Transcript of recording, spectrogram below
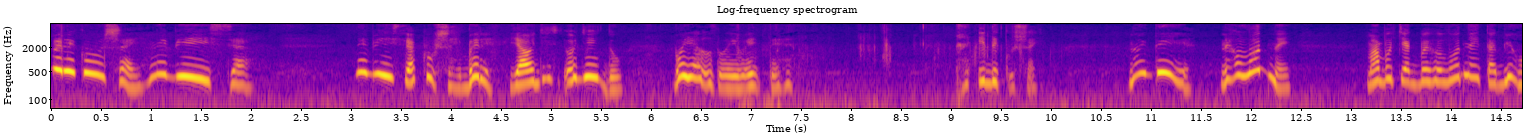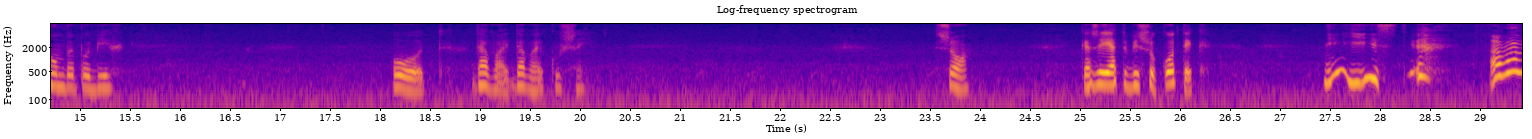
Бери, кушай, не бійся. Не бійся, кушай, бери. Я одійду, бо я зливий ти. Іди кушай. Ну йди, не голодний? Мабуть, якби голодний, та бігом би побіг. От, давай, давай, кушай. Що? Каже, я тобі що, котик? Ні, їсть. А вам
